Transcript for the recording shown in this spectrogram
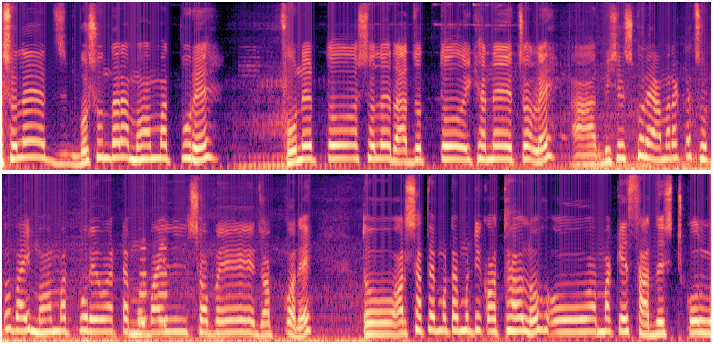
আসলে বসুন্ধরা, মোহাম্মদপুরে ফোনের তো আসলে রাজত্ব এখানে চলে। আর বিশেষ করে আমার একটা ছোট ভাই মোহাম্মদপুরেও একটা মোবাইল শপে জব করে। তো ওর সাথে মোটামুটি কথা হলো, ও আমাকে সাজেস্ট করল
